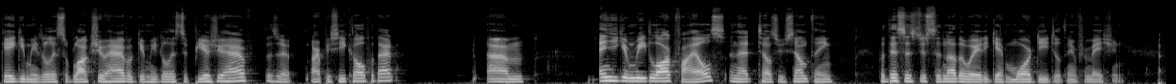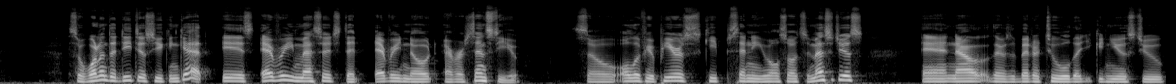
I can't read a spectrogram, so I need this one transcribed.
okay, give me the list of blocks you have, or give me the list of peers you have. There's a RPC call for that. Um, and you can read log files, and that tells you something. But this is just another way to get more detailed information. So one of the details you can get is every message that every node ever sends to you. So all of your peers keep sending you all sorts of messages, and now there's a better tool that you can use to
